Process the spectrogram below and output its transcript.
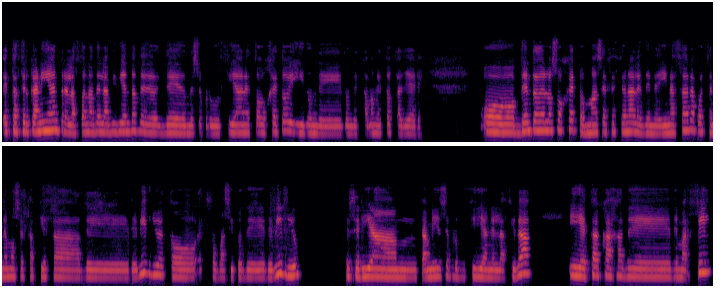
esta cercanía entre las zonas de las viviendas de, donde se producían estos objetos y donde, donde estaban estos talleres. O dentro de los objetos más excepcionales de Medina Zara, pues tenemos estas piezas de, vidrio, estos, vasitos de, vidrio, que serían, también se producirían en la ciudad, y estas cajas de, marfil,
